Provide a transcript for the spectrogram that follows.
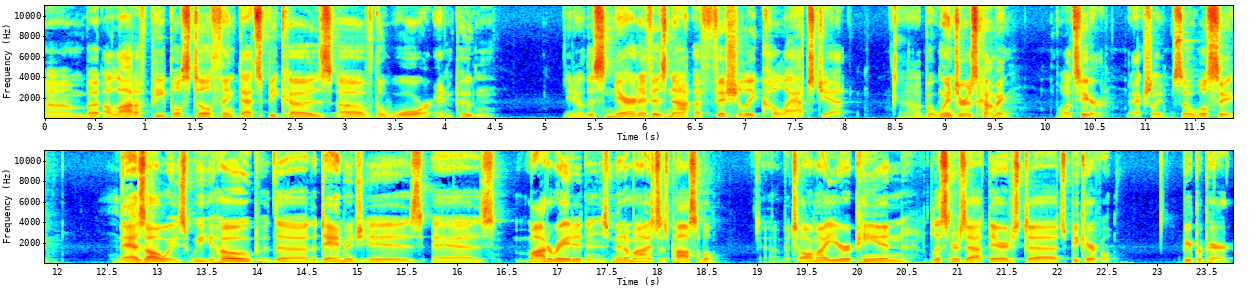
um, but a lot of people still think that's because of the war and Putin. You know, this narrative is not officially collapsed yet, uh, but winter is coming. Well, it's here, actually, so we'll see as always, we hope the the damage is as moderated and as minimized as possible. Uh, but to all my European listeners out there, just uh, just be careful, be prepared.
